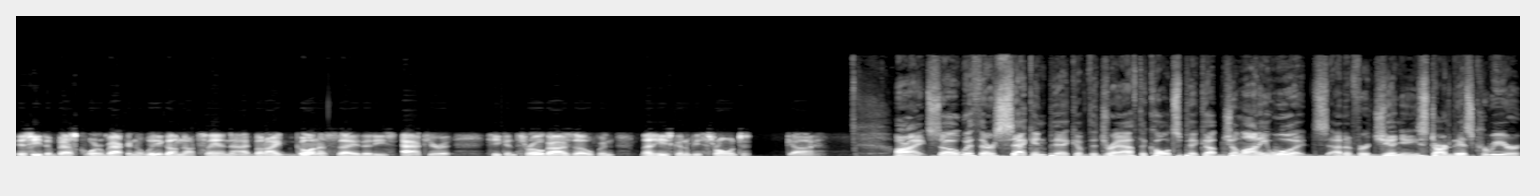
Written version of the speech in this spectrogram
is he the best quarterback in the league? I'm not saying that, but I'm going to say that he's accurate. He can throw guys open, and he's going to be throwing to guy. All right, so with their second pick of the draft, the Colts pick up Jelani Woods out of Virginia. He started his career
